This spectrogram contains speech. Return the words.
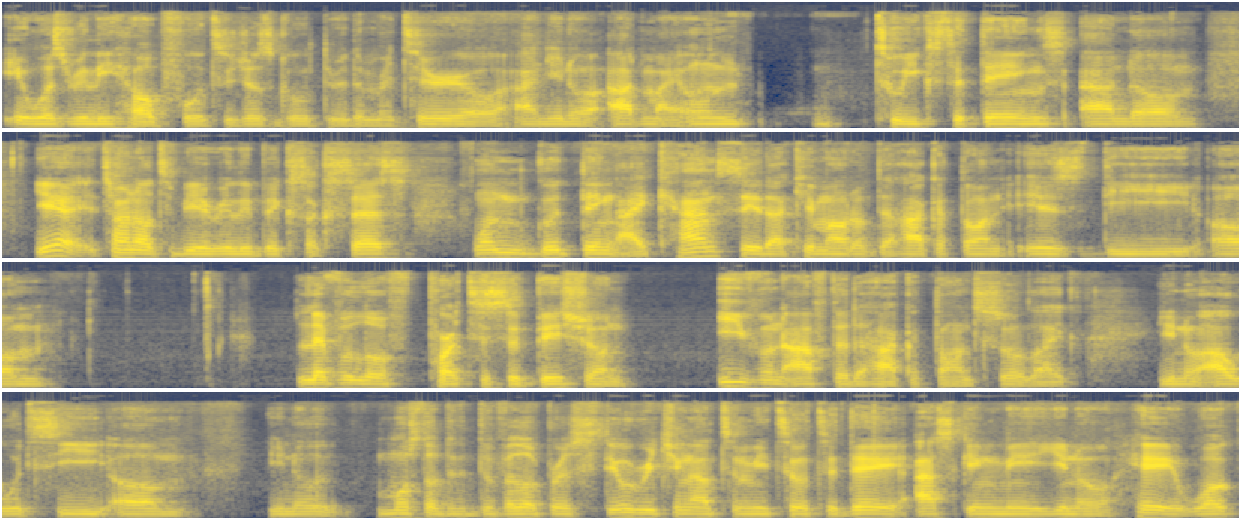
it was really helpful to just go through the material and you know add my own tweaks to things. And um yeah it turned out to be a really big success. One good thing i can say that came out of the hackathon is the um level of participation even after the hackathon. So like, you know, I would see um, you know, most of the developers still reaching out to me till today asking me, you know, hey, what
